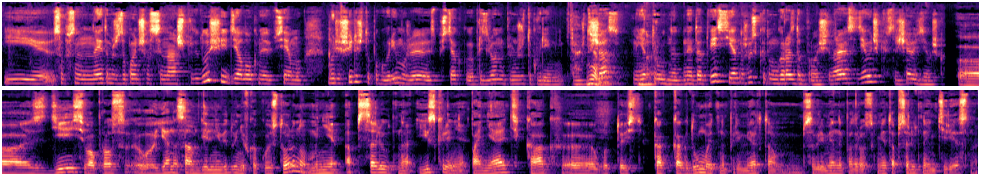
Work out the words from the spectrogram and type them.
И, собственно, на этом же закончился наш предыдущий диалог на эту тему. Мы решили, что поговорим уже спустя определенный промежуток времени. Потому что не, сейчас ну, мне да. трудно на это ответить, я отношусь к этому гораздо проще. Нравятся девочки, встречаюсь с девушкой. А, здесь вопрос, э, я на самом деле не веду ни в какую сторону. Мне абсолютно искренне понять, как, э, вот, то есть, как, как думает, например, там, современный подросток. Мне это абсолютно интересно.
